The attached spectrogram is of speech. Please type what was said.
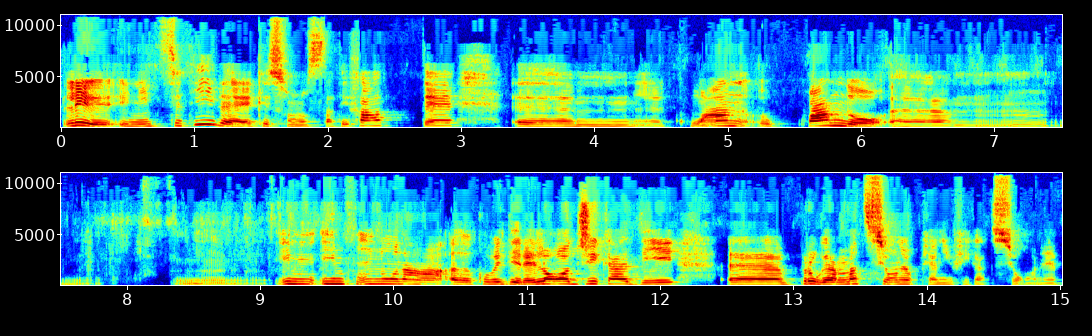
Le iniziative che sono state fatte ehm, quando, quando ehm, in, in, una eh, dire, logica di eh, programmazione o pianificazione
